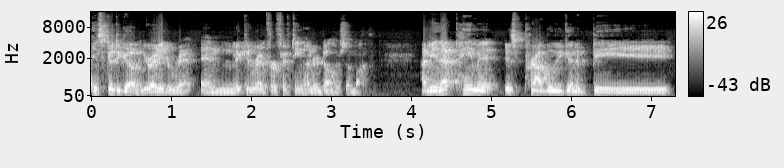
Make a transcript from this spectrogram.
It's good to go. You're ready to rent, and can rent for fifteen hundred dollars a month. I mean, that payment is probably going to be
